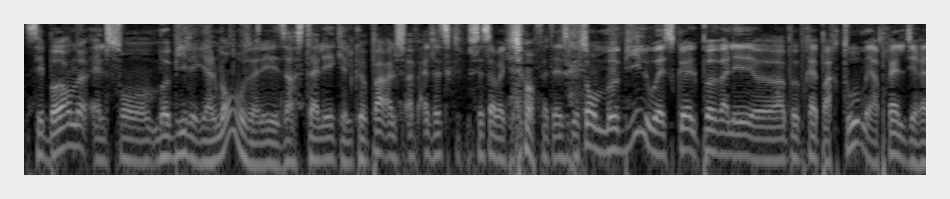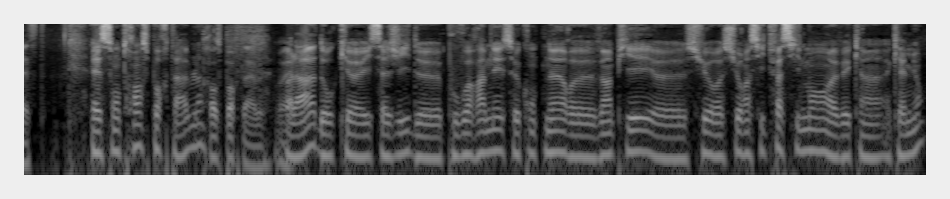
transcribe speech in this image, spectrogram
Ces bornes, elles sont mobiles également. Vous allez les installer quelque part. C'est ça ma question en fait. Est-ce qu'elles sont mobiles ou est-ce qu'elles peuvent aller euh, à peu près partout, mais après elles y restent? Elles sont transportables. transportables ouais. Voilà, donc euh, il s'agit de pouvoir ramener ce conteneur euh, 20 pieds euh, sur sur un site facilement avec un, un camion.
